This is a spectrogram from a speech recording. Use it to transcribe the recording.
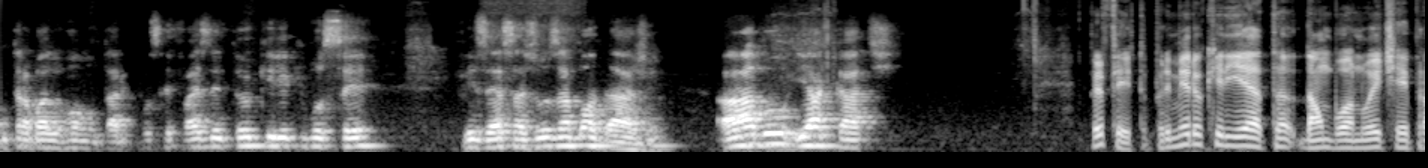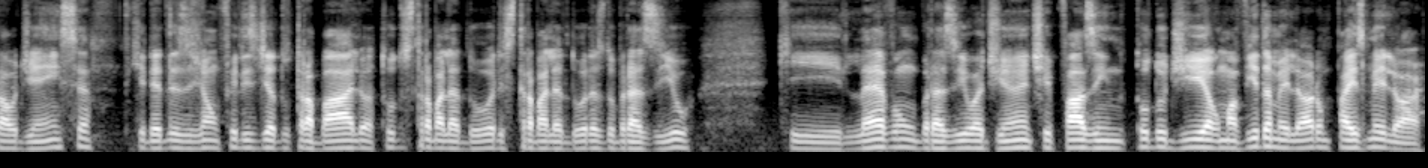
Um trabalho voluntário que você faz, então eu queria que você fizesse as duas abordagens, Arbo e a CAT. Perfeito. Primeiro eu queria dar uma boa noite aí para a audiência. Queria desejar um feliz dia do trabalho a todos os trabalhadores, trabalhadoras do Brasil que levam o Brasil adiante, fazem todo dia uma vida melhor, um país melhor.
